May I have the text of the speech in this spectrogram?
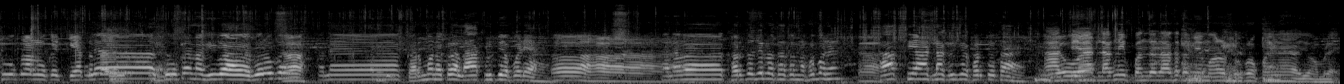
છોકરાનું કંઈક કહેતા હતા? છોકરાના વિવાહ આવે બરોબર અને ઘરમાં નકરા લાખ રૂપિયા પડ્યા. અને હવે ખર્ચો કેટલો થાય તમને ખબર છે હા. સાતથી આઠ લાખ રૂપિયા ખર્ચો થાય. આઠથી આઠ લાખ નહીં, પંદર લાખ તમે મારો છોકરો પરણાયો આવ્યો હમણાં.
